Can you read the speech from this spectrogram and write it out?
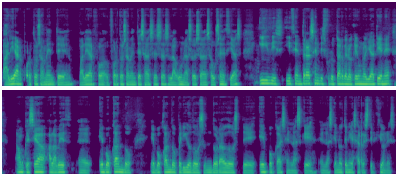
paliar forzosamente, paliar forzosamente esas, esas lagunas o esas ausencias y, centrarse en disfrutar de lo que uno ya tiene, aunque sea a la vez eh, evocando, evocando periodos dorados de épocas en las, que, en las que no tenía esas restricciones.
